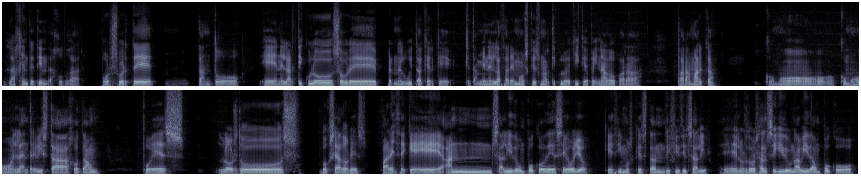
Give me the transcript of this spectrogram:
la gente tiende a juzgar. Por suerte, tanto en el artículo sobre Pernell Whitaker, que, que también enlazaremos, que es un artículo de Quique Peinado para, para Marca, como, como en la entrevista a Hot Down, pues los dos boxeadores parece que han salido un poco de ese hoyo que decimos que es tan difícil salir. Eh, los dos han seguido una vida un poco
